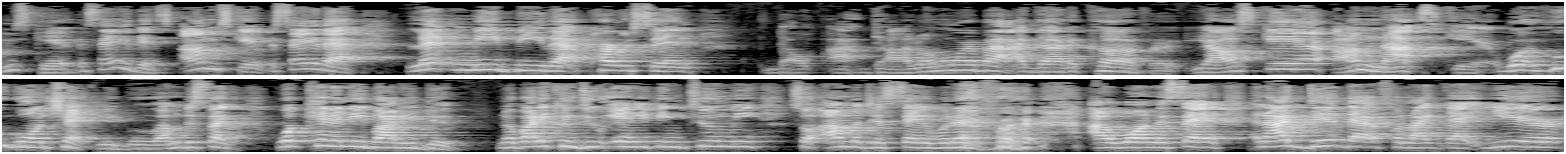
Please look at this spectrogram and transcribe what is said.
I'm scared to say this. I'm scared to say that. Let me be that person don't I, y'all don't worry about. It. I got it covered. Y'all scared? I'm not scared. What? Who gonna check me, boo? I'm just like, what can anybody do? Nobody can do anything to me, so I'm gonna just say whatever I want to say. And I did that for like that year.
